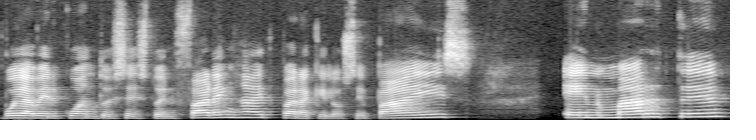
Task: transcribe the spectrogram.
Voy a ver cuánto es esto en Fahrenheit para que lo sepáis. En Marte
